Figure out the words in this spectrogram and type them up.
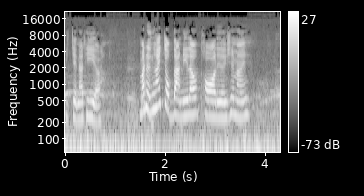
อีกเจ็ดนาทีเหรอเออมาถึงให้จบด่านนี้แล้วพอเลยใช่ไหม ใช่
